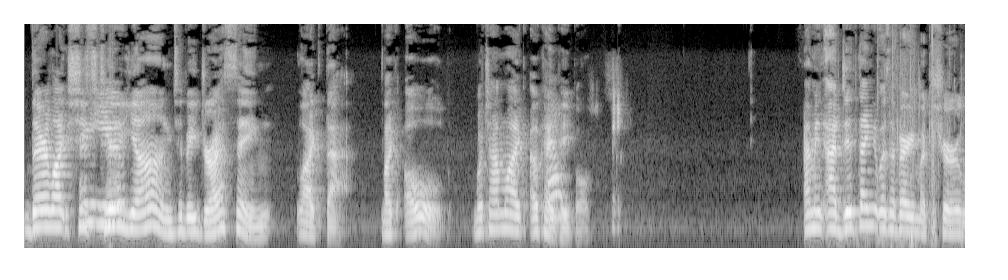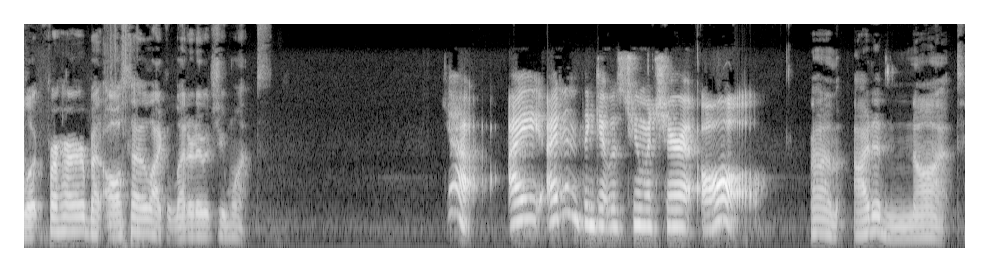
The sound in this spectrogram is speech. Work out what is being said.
they're like she's Are too young to be dressing like that, like old. Which I'm like, okay, Oh. people. I mean, I did think it was a very mature look for her, but also like let her do what she wants. Yeah, I I didn't think it was too mature at all. Um, I did not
